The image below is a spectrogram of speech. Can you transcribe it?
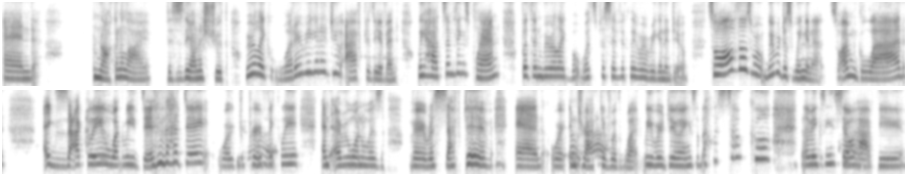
And I'm not going to lie, this is the honest truth. We were like, what are we going to do after the event? We had some things planned, but then we were like, but what specifically were we going to do? So all of those were, we were just winging it. So I'm glad exactly what we did that day worked yeah. perfectly and everyone was very receptive and were oh, interactive oh, yeah. with what we were doing so that was so cool that makes me so yeah. happy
